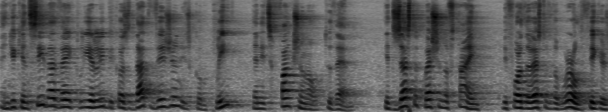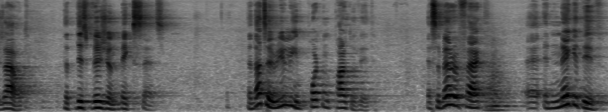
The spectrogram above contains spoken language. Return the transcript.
And you can see that very clearly because that vision is complete and it's functional to them. It's just a question of time before the rest of the world figures out that this vision makes sense. And that's a really important part of it. As a matter of fact, a, a negative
